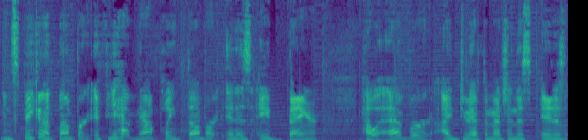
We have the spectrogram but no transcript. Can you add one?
And speaking of Thumper, if you have not played Thumper, it is a banger. However, I do have to mention this, it is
